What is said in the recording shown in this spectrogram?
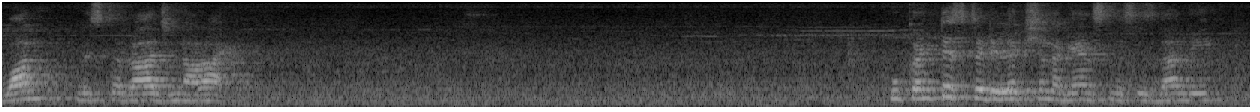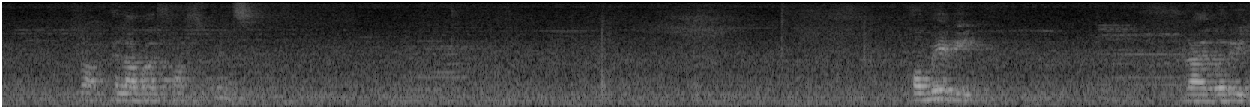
one Mr. Raj Narayan. Who contested election against Mrs. Gandhi from Allahabad constituency. Or maybe Raebareli.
